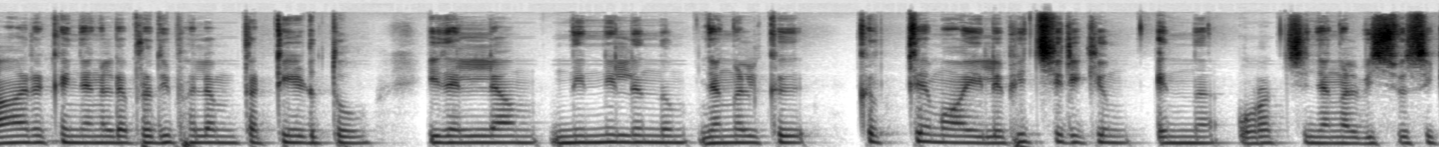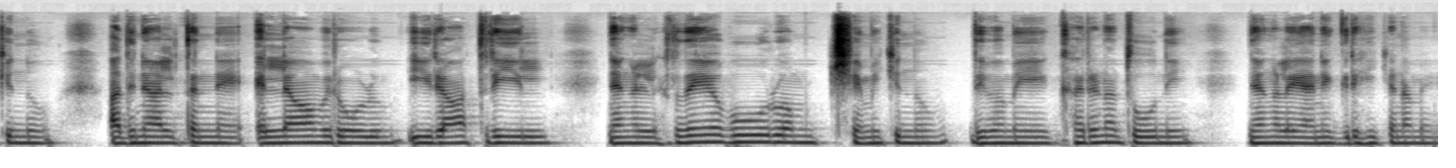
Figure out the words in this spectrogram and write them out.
ആരൊക്കെ ഞങ്ങളുടെ പ്രതിഫലം തട്ടിയെടുത്തോ? ഇതെല്ലാം നിന്നിൽ നിന്നും ഞങ്ങൾക്ക് കൃത്യമായി ലഭിച്ചിരിക്കും എന്ന് ഉറച്ച് ഞങ്ങൾ വിശ്വസിക്കുന്നു. അതിനാൽ തന്നെ എല്ലാവരോടും ഈ രാത്രിയിൽ ഞങ്ങൾ ഹൃദയപൂർവം ക്ഷമിക്കുന്നു. ദിവമേ കരുണ തോന്നി ഞങ്ങളെ അനുഗ്രഹിക്കണമേ.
